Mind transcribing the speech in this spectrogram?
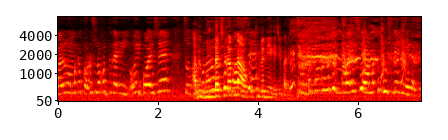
কারণ আমাকে পড়াশোনা করতে দেয়নি। ওই বয়সে আমি গুন্ডা ছিলাম না ওকে তুলে নিয়ে গেছি বাড়ি। চোদ্দ পনেরো বছর বয়সে আমাকে ফুসলিয়ে নিয়ে গেছে।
